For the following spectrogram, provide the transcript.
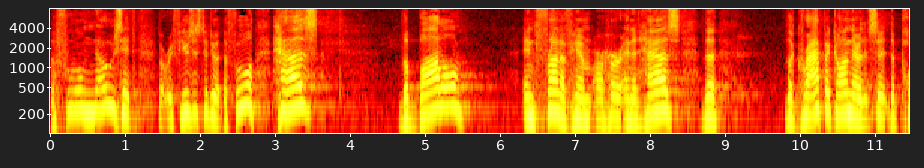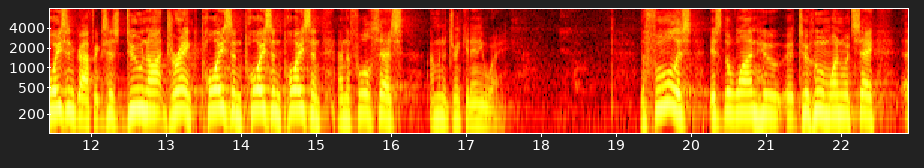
The fool knows it, but refuses to do it. The fool has the bottle in front of him or her, and it has the, the graphic on there that says, the poison graphic says, do not drink, poison, poison, poison. And the fool says, I'm going to drink it anyway. The fool is, is the one who, uh, to whom one would say, uh,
